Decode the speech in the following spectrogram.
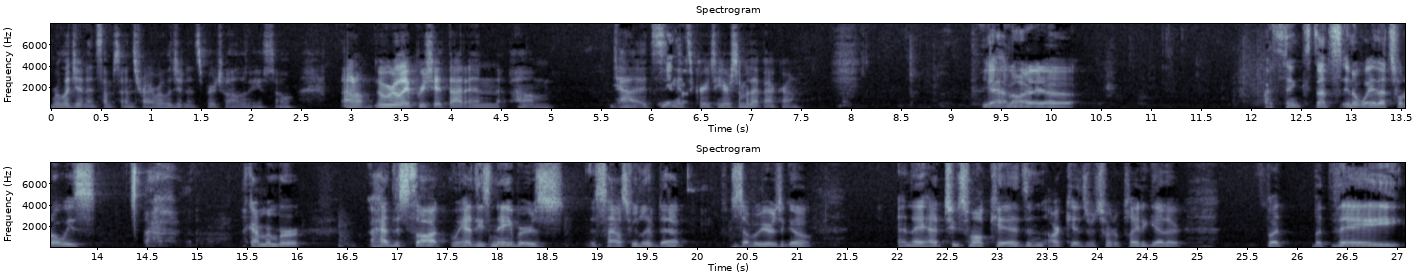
religion in some sense, right? Religion and spirituality. So I don't know. We really appreciate that, and um, yeah, it's yeah. it's great to hear some of that background. Yeah, no, I uh, I think that's in a way that's what always like I remember I had this thought we had these neighbors this house we lived at several years ago and they had two small kids and our kids would sort of play together but but they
